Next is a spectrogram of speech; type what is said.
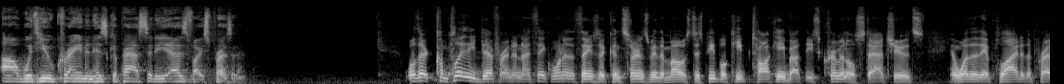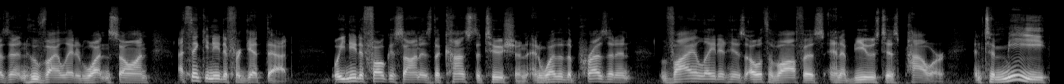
uh, with Ukraine in his capacity as vice president. Well, they're completely different. And I think one of the things that concerns me the most is people keep talking about these criminal statutes and whether they apply to the president and who violated what and so on. I think you need to forget that. What you need to focus on is the Constitution and whether the president violated his oath of office and abused his power. And to me,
